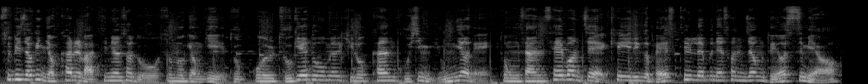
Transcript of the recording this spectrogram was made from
수비적인 역할을 맡으면서도 20경 경기 2골 2개 도움을 기록한 96년에 통산 세 번째 K리그 베스트 11에 선정되었으며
